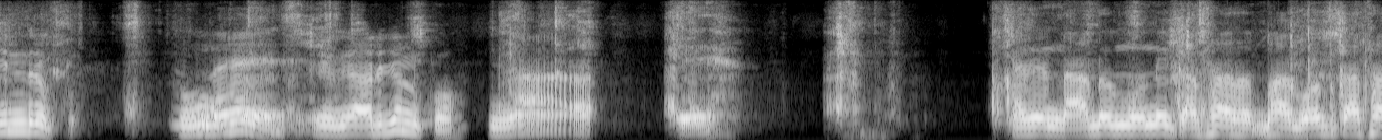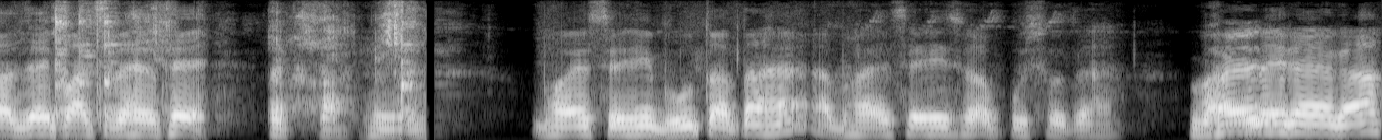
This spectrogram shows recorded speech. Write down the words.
इंद्र को? नहीं। अर्जुन को? ना अरे नारद मुनि कथा भागवत कथा जय पाच रहे थे। अच्छा। भय से ही भूत आता है भय से ही सब कुछ होता है। भय नहीं रहेगा।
